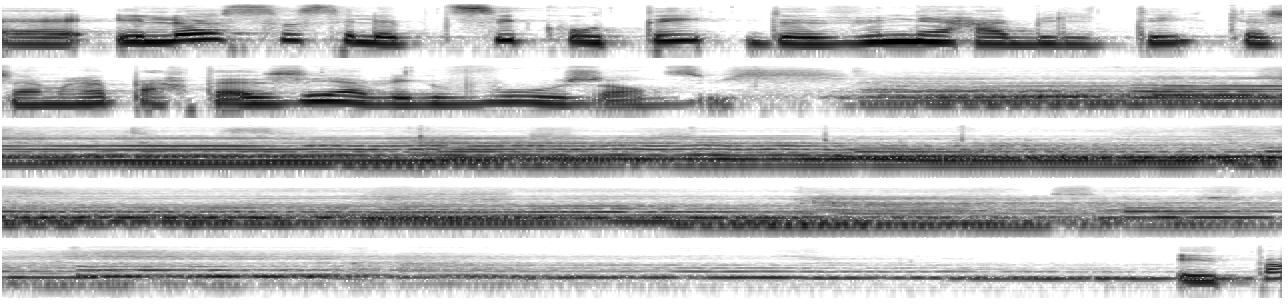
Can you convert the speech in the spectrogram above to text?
Euh, et là, ça, c'est le petit côté de vulnérabilité que j'aimerais partager avec vous aujourd'hui. Étant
